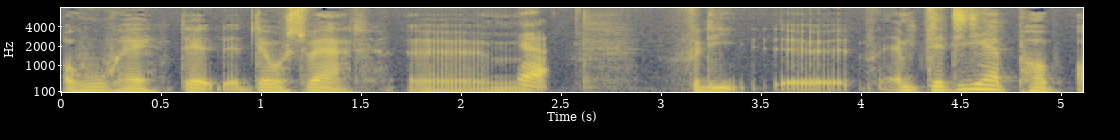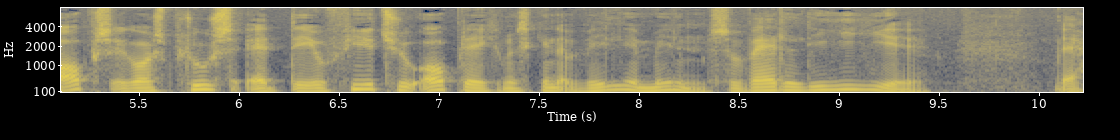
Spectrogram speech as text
og huha, det, det var svært. Øh, ja. Fordi øh, det er de her pop-ups, ikke også? Plus, at det er jo 24 oplæg, man skal ind og vælge imellem. Så hvad er det lige... Øh, ja.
